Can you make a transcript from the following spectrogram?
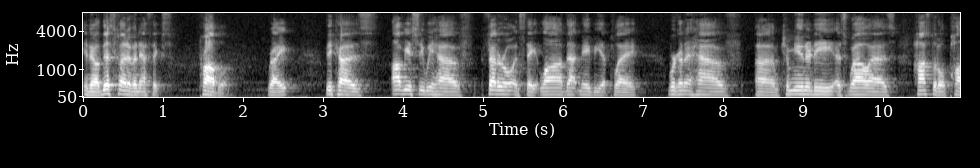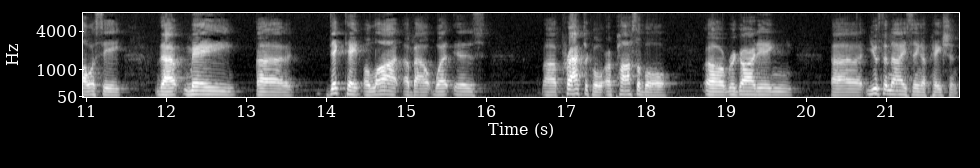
you know this kind of an ethics problem, right? Because obviously we have federal and state law that may be at play. We're going to have um, community as well as hospital policy that may uh, dictate a lot about what is uh, practical or possible uh, regarding uh, euthanizing a patient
